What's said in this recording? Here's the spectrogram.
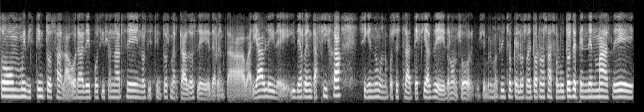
son muy distintos a la hora de posicionarse en los distintos mercados de, de renta variable y de, y de, renta fija siguiendo bueno pues estrategias de, de Lonsor. Siempre hemos dicho que los retornos absolutos dependen más de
